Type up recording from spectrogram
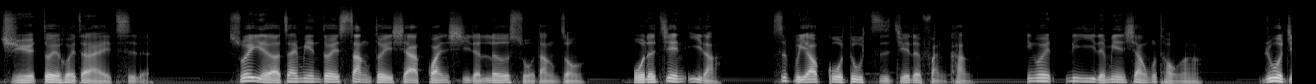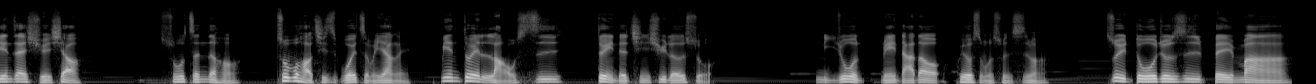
绝对会再来一次的，所以呢，在面对上对下关系的勒索当中，我的建议啦是不要过度直接的反抗，因为利益的面向不同啊。如果今天在学校，说真的齁，做不好其实不会怎么样诶。面对老师对你的情绪勒索，你如果没达到，会有什么损失吗？最多就是被骂啊，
